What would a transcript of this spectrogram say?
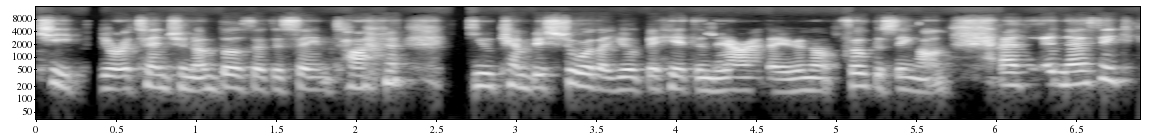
keep your attention on both at the same time, you can be sure that you'll be hit in the area that you're not focusing on. And, and I think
